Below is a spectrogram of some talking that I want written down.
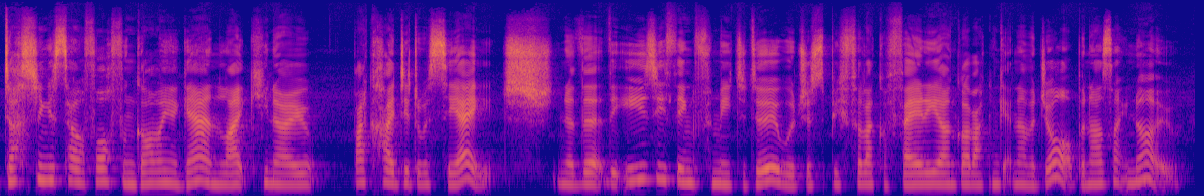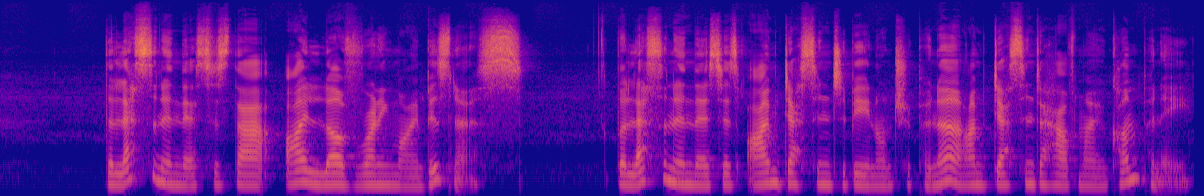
dusting yourself off and going again. Like you know, like I did with CH. You know, the the easy thing for me to do would just be feel like a failure and go back and get another job. And I was like, no. The lesson in this is that I love running my own business the lesson in this is I'm destined to be an entrepreneur. I'm destined to have my own company.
